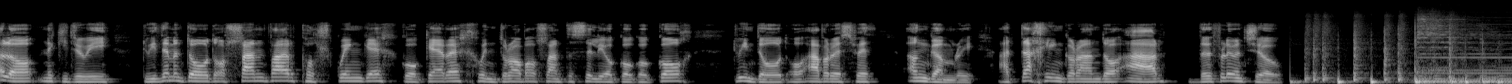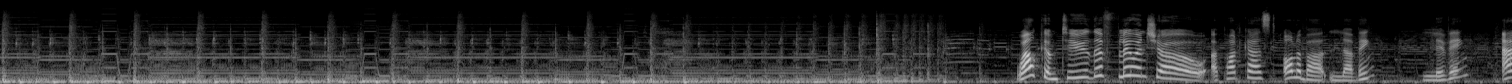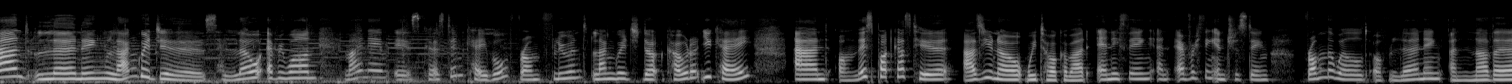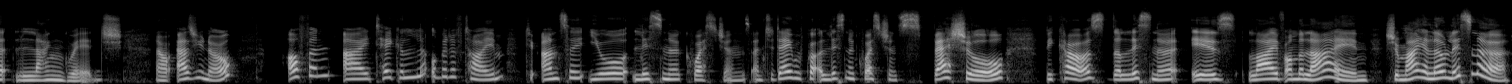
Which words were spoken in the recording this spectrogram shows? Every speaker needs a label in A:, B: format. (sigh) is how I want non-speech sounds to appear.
A: Helo, Nicky dwi. Dwi ddim yn dod o Llanfair Pwll Gwyngych go Gerech Chwyndrobol Llantysilio go go goch. Dwi'n dod o Aberystwyth yng Nghymru a da chi'n gwrando ar The Fluent Show.
B: Welcome to The Fluent Show, a podcast all about loving living, and learning languages. Hello, everyone. My name is Kerstin Cable from fluentlanguage.co.uk. And on this podcast here, as you know, we talk about anything and everything interesting from the world of learning another language. Now, as you know, Often I take a little bit of time to answer your listener questions. And today we've got a listener question special because the listener is live on the line. Shemai, hello, listener.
